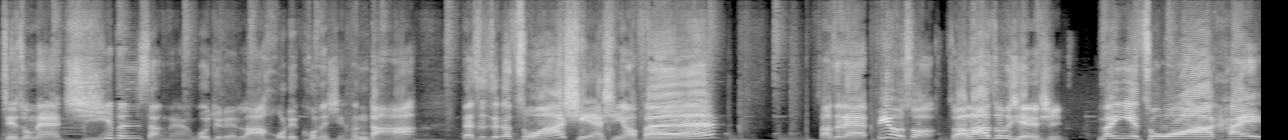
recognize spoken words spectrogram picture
这种呢，基本上呢，我觉得拉合的可能性很大。但是这个抓现行要分啥子呢？比如说抓哪种现行？门一抓开，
